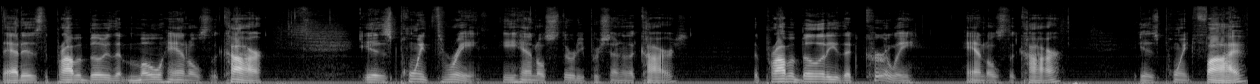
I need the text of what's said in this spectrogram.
that is the probability that Mo handles the car, is 0.3. He handles 30% of the cars. The probability that Curly handles the car is 0.5.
